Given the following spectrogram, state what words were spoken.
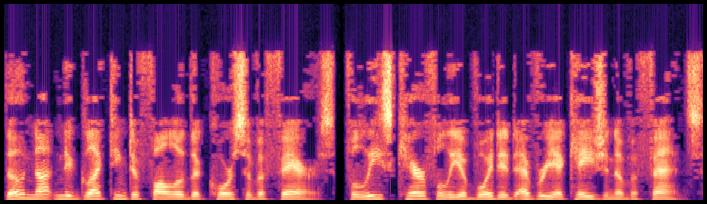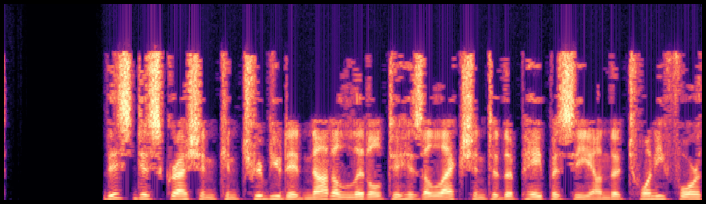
Though not neglecting to follow the course of affairs, Felice carefully avoided every occasion of offense. This discretion contributed not a little to his election to the papacy on 24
